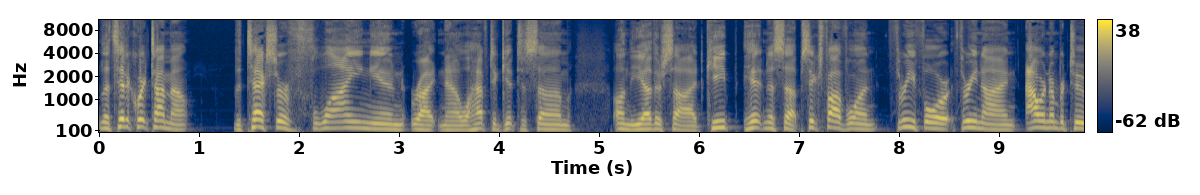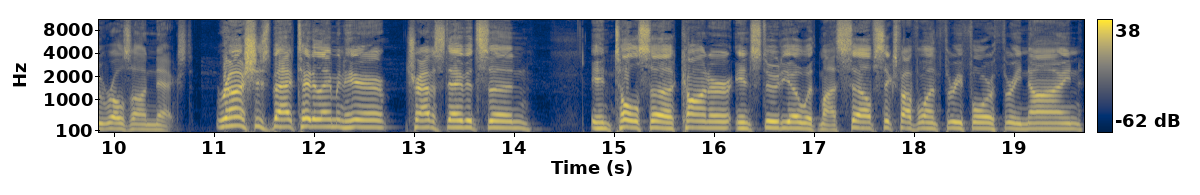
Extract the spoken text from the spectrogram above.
let's hit a quick timeout. The texts are flying in right now. We'll have to get to some on the other side. Keep hitting us up. 651 3439. Hour number two rolls on next. Rush is back. Teddy Lehman here. Travis Davidson in Tulsa. Connor in studio with myself. 651 3439.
